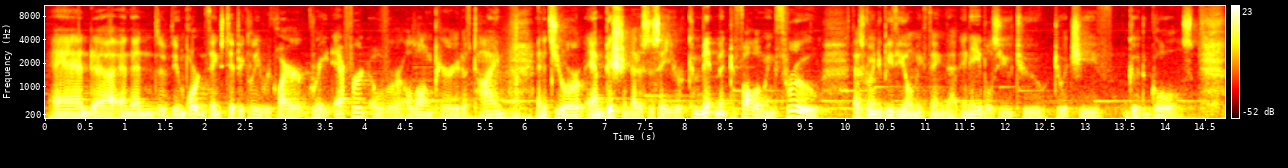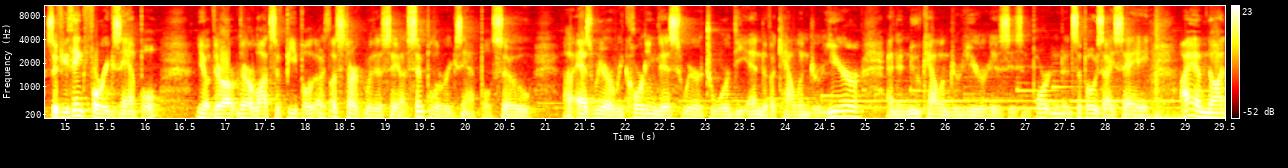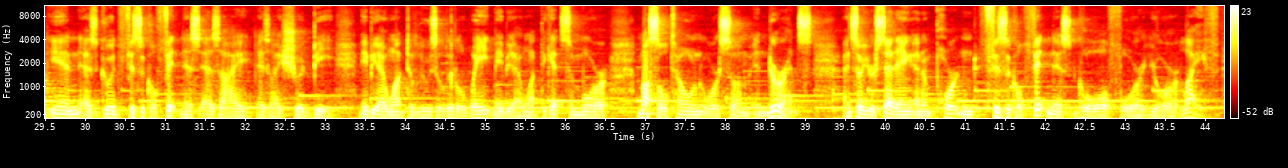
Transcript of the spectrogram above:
and, uh, and then the, the, important things typically require great effort over a long period of time. And it's your ambition, that is to say, your commitment to following through, that's going to be the only thing that enables you to, to achieve good goals. So if you think, for example, you know, there are, there are lots of people, uh, let's start with, a, say, a simpler example. So uh, as we are recording this, we're toward the end of a calendar year, and a new calendar year is, is important. And suppose I say, I am not in as good physical fitness as I, as I should be. Maybe I want to lose a little weight, maybe I want to get some more muscle tone or some endurance. And so you're setting an important physical fitness goal for your life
